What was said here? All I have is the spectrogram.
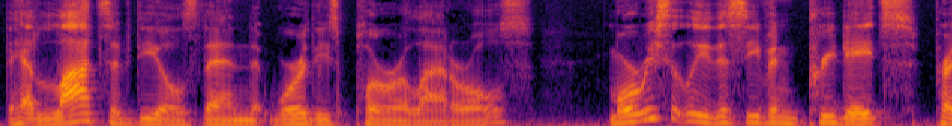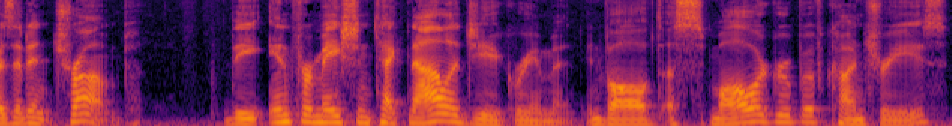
They had lots of deals then that were these plurilaterals. More recently, this even predates President Trump. The Information Technology Agreement involved a smaller group of countries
